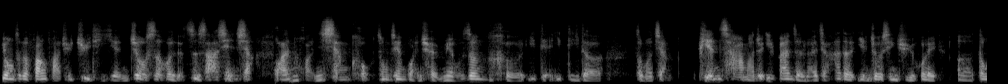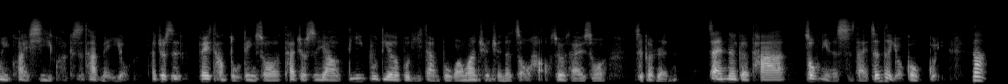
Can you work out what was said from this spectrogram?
用这个方法去具体研究社会的自杀现象，环环相扣，中间完全没有任何一点一滴的怎么讲偏差嘛？就一般人来讲，他的研究兴趣会呃东一块西一块，可是他没有，他就是非常笃定说，他就是要第一步、第二步、第三步完完全全的走好，所以我才说这个人在那个他中年的时代真的有够鬼。那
